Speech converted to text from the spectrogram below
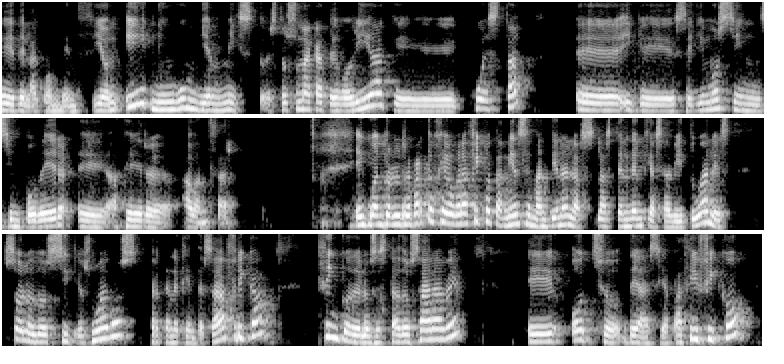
eh, de la convención y ningún bien mixto. Esto es una categoría que cuesta eh, y que seguimos sin, poder eh, hacer avanzar. En cuanto al reparto geográfico, también se mantienen las, tendencias habituales. Solo dos sitios nuevos pertenecientes a África, cinco de los estados árabes, ocho de Asia-Pacífico,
